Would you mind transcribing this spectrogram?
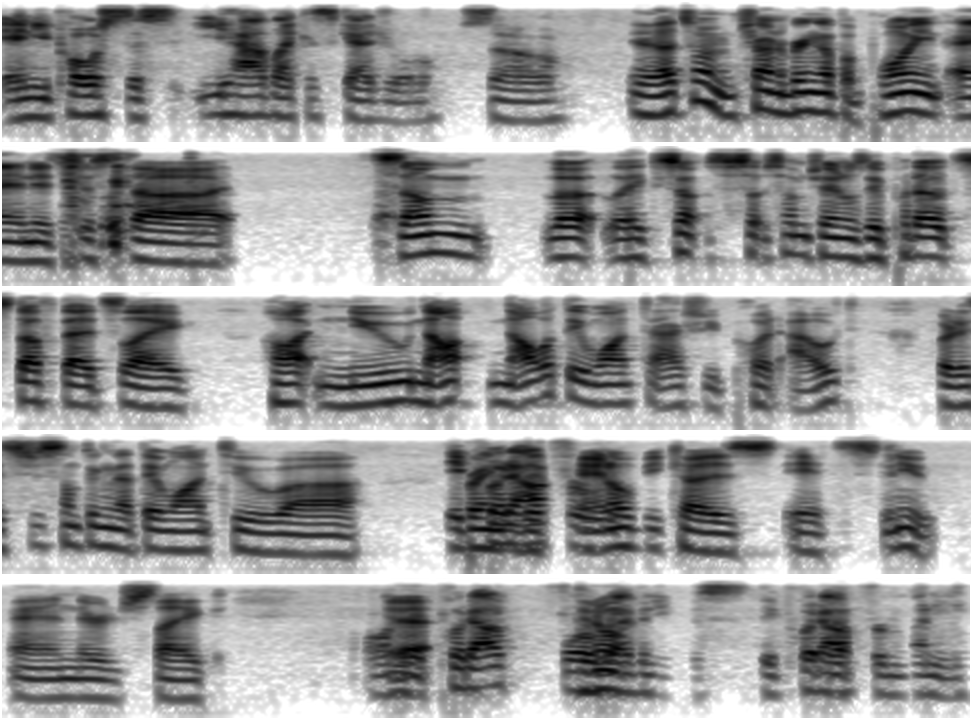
and you post this you have like a schedule. So Yeah, that's what I'm trying to bring up a point, and it's just uh, some the- like some some some channels they put out stuff that's like hot new, not not what they want to actually put out, but it's just something that they want to uh, they bring put to out the for channel because it's new, and they're just like, or yeah. they put out for They revenues. They put Yep. out for money.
